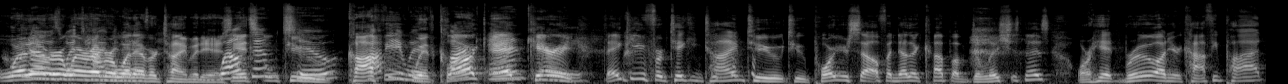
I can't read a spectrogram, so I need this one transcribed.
Whatever, what wherever, whatever time it is. Welcome it's to Coffee with Clark and Carrie. Thank you for taking time to to pour yourself another cup of deliciousness or hit brew on your coffee pot.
